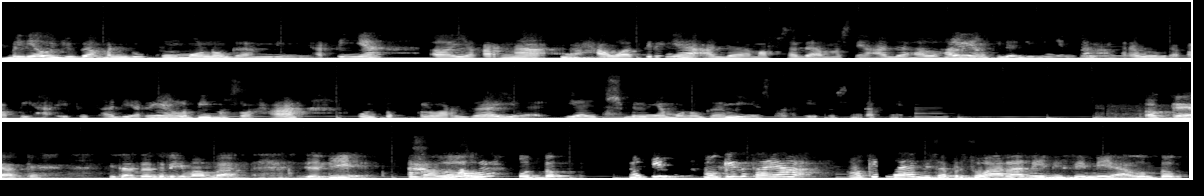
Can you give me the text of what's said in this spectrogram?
beliau juga mendukung monogami. Artinya uh, ya karena hmm. khawatirnya ada mafsadah maksudnya ada hal-hal yang tidak diinginkan antara beberapa pihak itu tadi. Artinya yang lebih masalah untuk keluarga ya ya itu sebenarnya monogami ya seperti itu singkatnya. Oke okay, oke. Okay. bisa terima mbak. Jadi kalau untuk mungkin mungkin saya mungkin saya bisa bersuara nih di sini ya untuk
